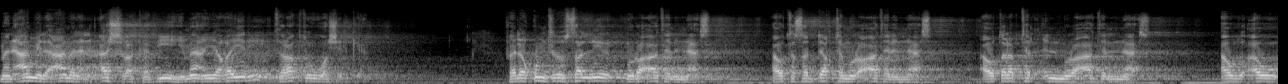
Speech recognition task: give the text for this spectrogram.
من عمل عملا أشرك فيه معي غيري تركته وشركه. فلو قمت تصلي مراءة للناس أو تصدقت مراءة للناس أو طلبت العلم مراءة للناس أو أو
